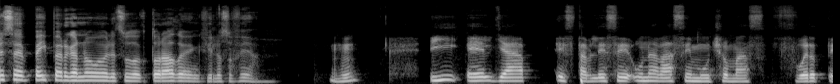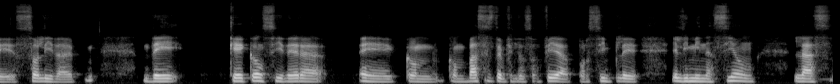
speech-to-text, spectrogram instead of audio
ese paper ganó su doctorado en filosofía. Y él ya establece una base mucho más fuerte, sólida, de qué considera eh, con, con, bases de filosofía, por simple eliminación, las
